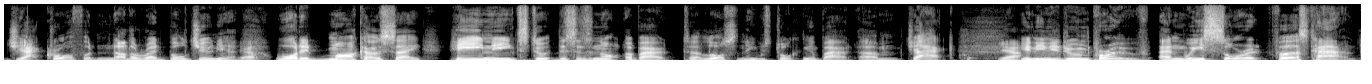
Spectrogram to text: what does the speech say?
Jack Crawford, another Red Bull Junior. Yep. What did Marko say? He needs to. This is not about uh, Lawson. He was talking about um, Jack. Yeah. he needed to improve, and we saw it firsthand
